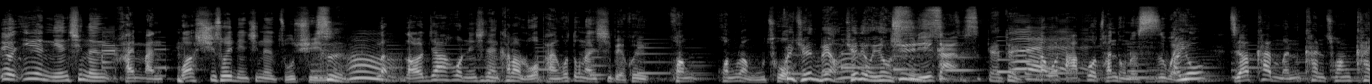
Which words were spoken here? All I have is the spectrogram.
因为因为年轻人还蛮，我要吸收一年轻人的族群。是，那老人家或年轻人看到罗盘或东南西北会慌慌乱无措，会觉得没有，觉得有一种距离感。对对。那我打破传统的思维。哎呦，只要看门、看窗、看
